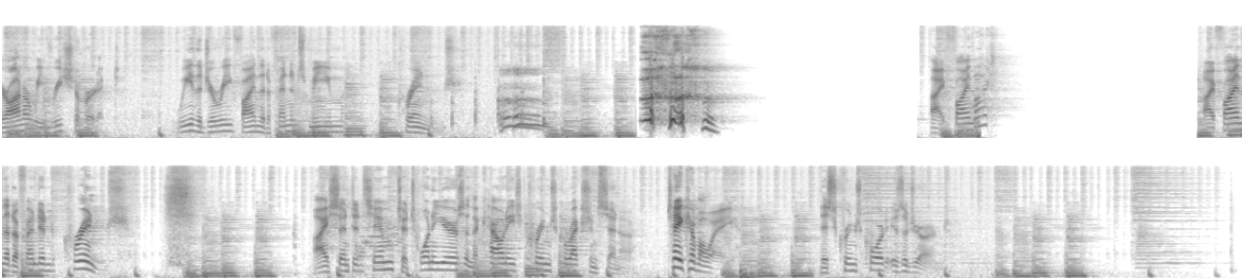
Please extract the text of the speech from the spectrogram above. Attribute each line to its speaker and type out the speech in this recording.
Speaker 1: Your Honor, we've reached a verdict. We, the jury, find the defendant's meme cringe. I find
Speaker 2: What?
Speaker 1: I find the defendant cringe. I sentence him to 20 years in the county's Cringe Correction Center. Take him away. This cringe court is adjourned.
